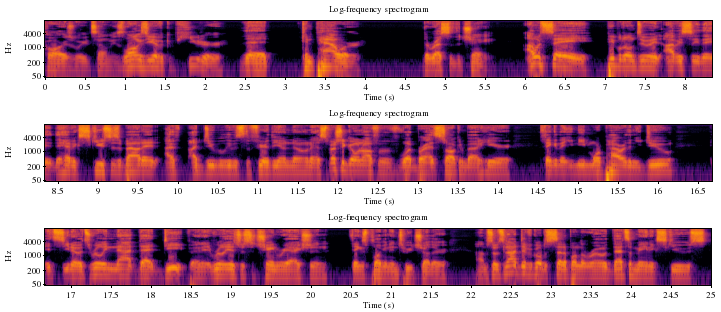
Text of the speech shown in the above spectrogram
car, is what you're telling me. As long as you have a computer that can power the rest of the chain. I would say people don't do it. Obviously, they, they have excuses about it. I, I do believe it's the fear of the unknown, especially going off of what Brad's talking about here, thinking that you need more power than you do. It's, you know, it's really not that deep, and it really is just a chain reaction, things plugging into each other. Um, so it's not difficult to set up on the road. That's a main excuse.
